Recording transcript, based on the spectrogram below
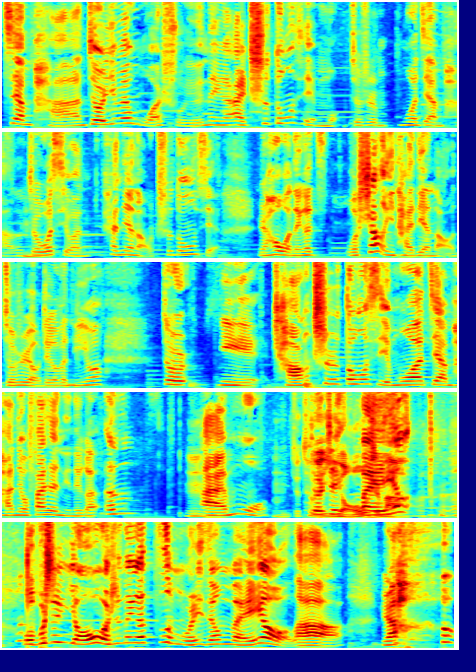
键盘，就是因为我属于那个爱吃东西摸，就是摸键盘，就是我喜欢看电脑吃东西。然后我那个我上一台电脑就是有这个问题，因为就是你常吃东西摸键盘，就发现你那个 N。M 就特别油没了，我不是油，我是那个字母已经没有了。然后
